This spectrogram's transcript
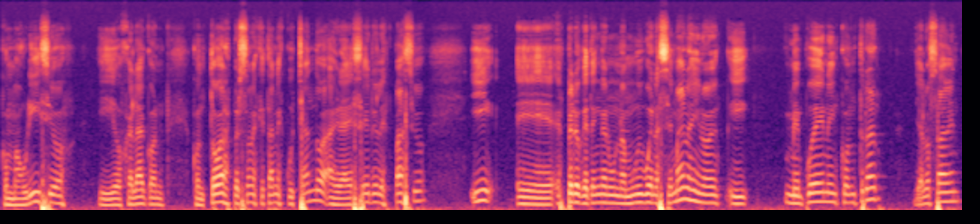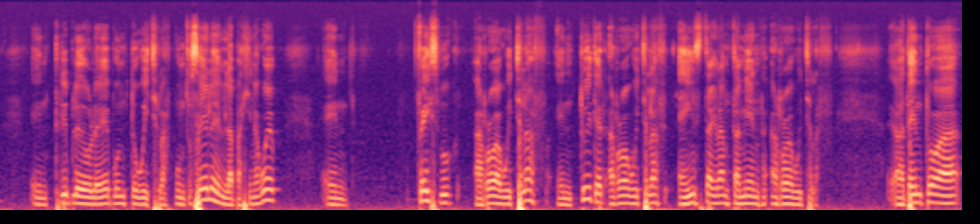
con Mauricio y ojalá con, todas las personas que están escuchando agradecer el espacio y eh, espero que tengan una muy buena semana y, y me pueden encontrar, ya lo saben, en www.wichalaf.cl, en la página web, en Facebook, arroba Wichalaf, en Twitter, arroba Wichalaf, e Instagram también, arroba Wichalaf. Atento a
